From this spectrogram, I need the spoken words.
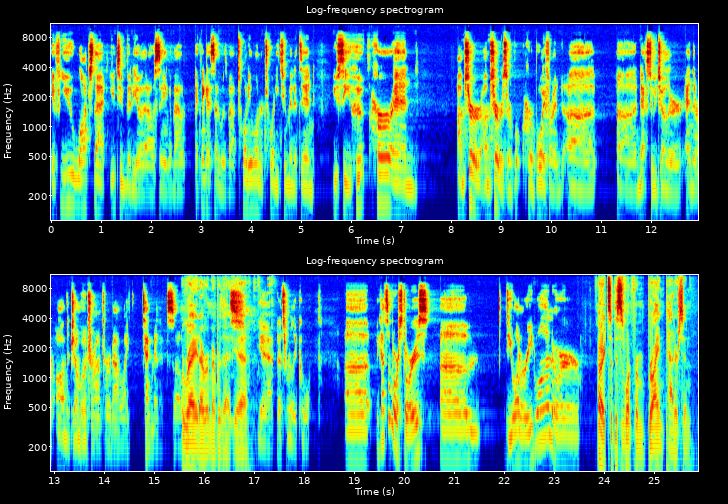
if you watch that YouTube video that I was saying about, I think I said it was about 21 or 22 minutes in, you see who, her and I'm sure I'm sure it was her her boyfriend uh, uh, next to each other, and they're on the jumbotron for about like 10 minutes. So Right, I remember that. Yeah. yeah, that's really cool. Uh, we got some more stories. Um, do you want to read one or? All right, so this is one from Brian Patterson.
